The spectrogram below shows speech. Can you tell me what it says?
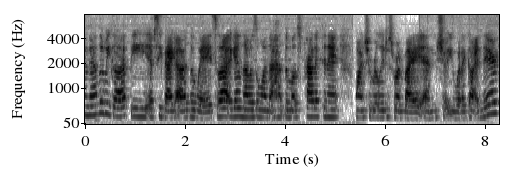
Now that we got the Ipsy bag out of the way, so that again, that was the one that had the most product in it. Wanted to really just run by it and show you what I got in there.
